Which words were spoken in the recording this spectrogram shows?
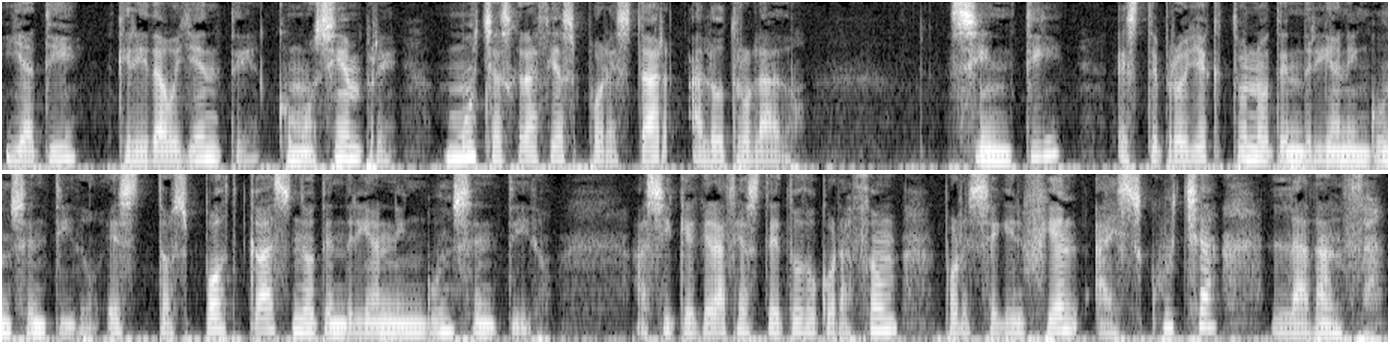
Y a ti, querida oyente, como siempre, muchas gracias por estar al otro lado. Sin ti, este proyecto no tendría ningún sentido, estos podcasts no tendrían ningún sentido. Así que gracias de todo corazón por seguir fiel a Escucha la Danza.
